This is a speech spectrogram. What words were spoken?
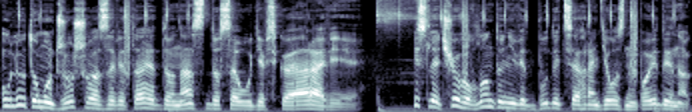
У лютому Джошуа завітає до нас до Саудівської Аравії, після чого в Лондоні відбудеться грандіозний поєдинок,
